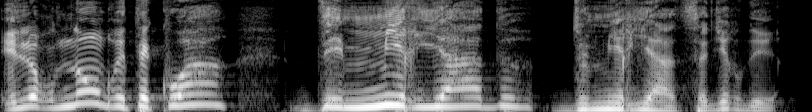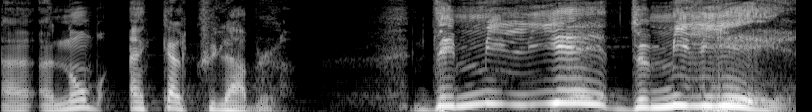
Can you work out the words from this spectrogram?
Et leur nombre était quoi? Des myriades de myriades, c'est-à-dire un, nombre incalculable. Des milliers de milliers.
